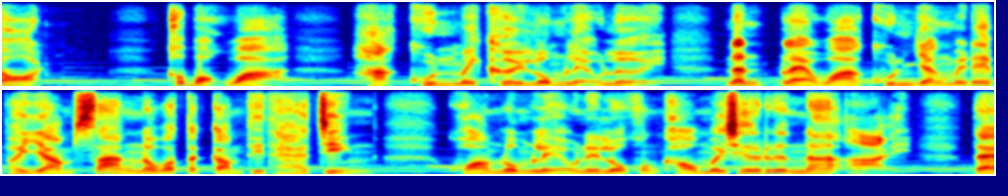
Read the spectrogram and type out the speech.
ยอด เขาบอกว่า หากคุณไม่เคยล้มเหลวเลย นั่นแปลว่าคุณยังไม่ได้พยายามสร้างนวัตกรรมที่แท้จริง ความล้มเหลวในโลกของเขาไม่ใช่เรื่องน่าอาย แต่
